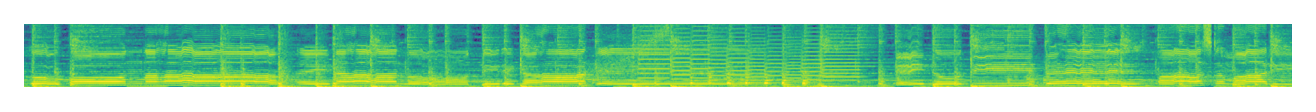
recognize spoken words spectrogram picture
গোপন এই না নদীর ঘাটে এই নদীতে মাছ মারি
